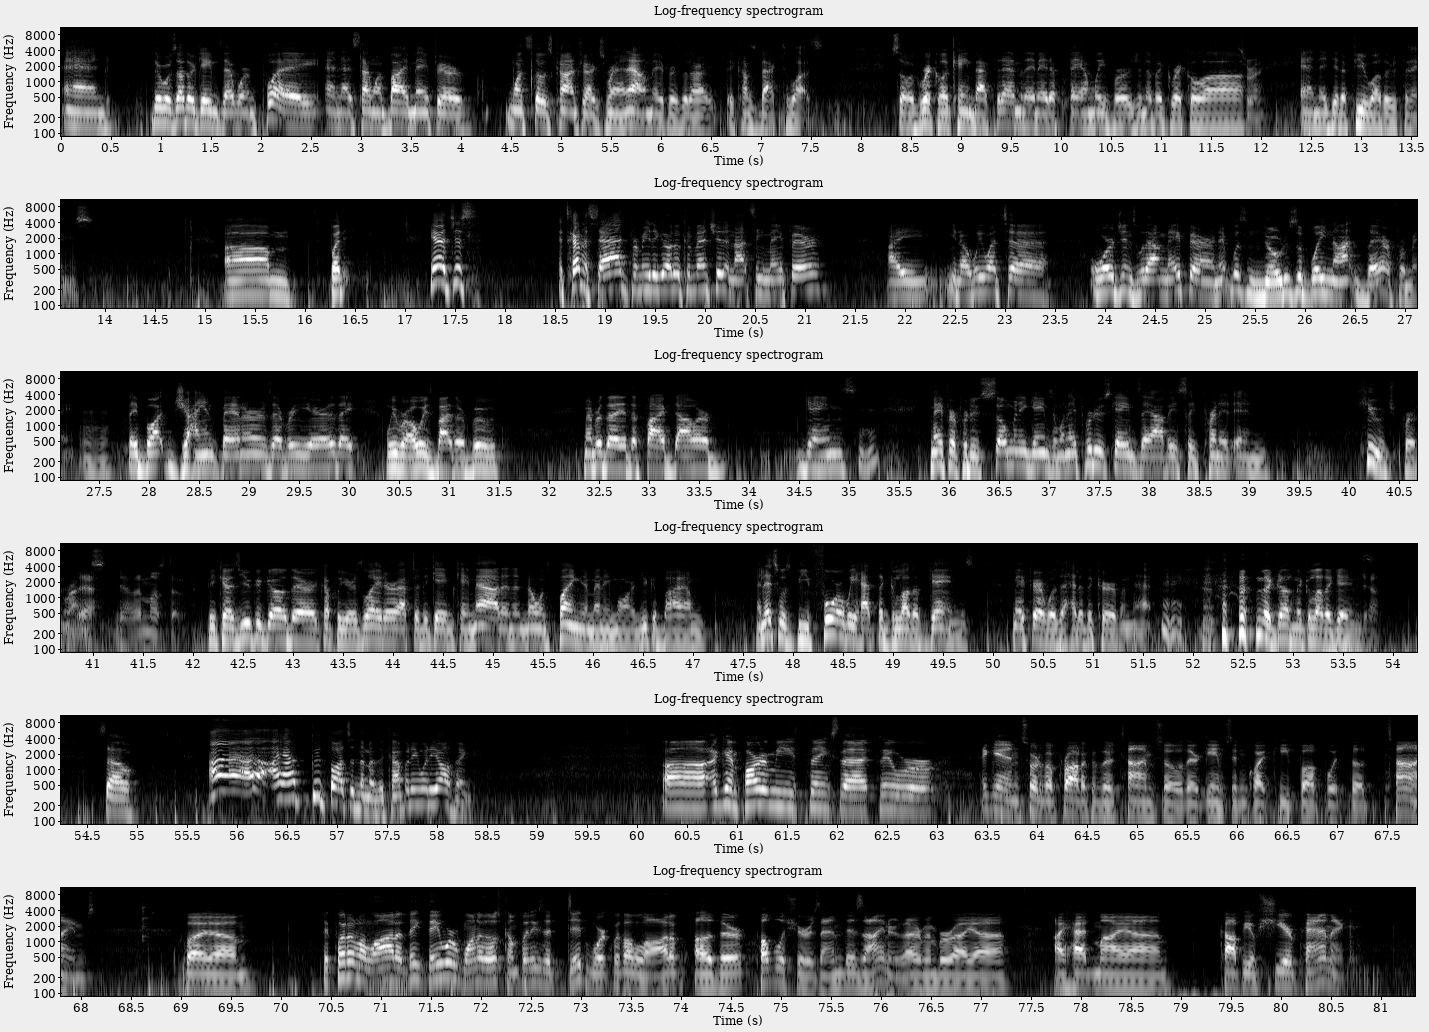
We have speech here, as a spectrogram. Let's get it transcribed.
and there was other games that were in play. And as time went by, Mayfair, once those contracts ran out, Mayfair said, "All right, it comes back to us." So Agricola came back to them, and they made a family version of Agricola, That's right. and they did a few other things. Um, but yeah, it's just it's kind of sad for me to go to a convention and not see Mayfair. I, you know, we went to Origins without Mayfair, and it was noticeably not there for me. They bought giant banners every year. They, we were always by their booth. Remember the the five dollar games? Mayfair produced so many games, and when they produce games, they obviously print it in huge print runs Yeah. yeah, They must have. because you could go there a couple years later after the game came out and no one's playing them anymore and you could buy them and this was before we had the glut of games mayfair was ahead of the curve on that the glut the glut of games Yeah. so I, I I have good thoughts on them as a company what do y'all think Uh, again, part of me thinks that they were, again, sort of a product of their time, so their games didn't quite keep up with the times. But um, they put out a lot of. They, they were one of those companies that did work with a lot of other publishers and designers. I remember I uh, I had my um copy of Sheer Panic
